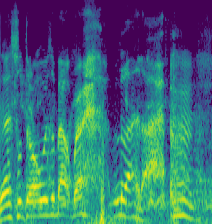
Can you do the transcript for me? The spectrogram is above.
That's what they're always about, bruh.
